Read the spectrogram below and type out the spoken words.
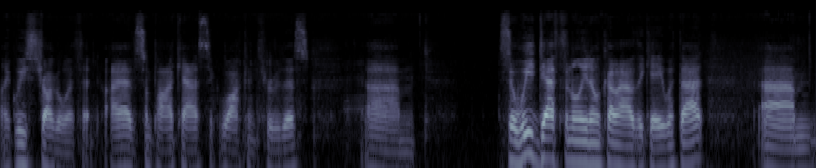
like we struggle with it. I have some podcasts walking through this um, so we definitely don't come out of the gate with that. Um,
